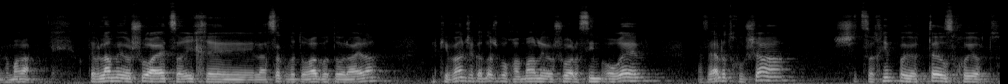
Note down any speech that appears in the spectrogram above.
לגמרא. הוא כותב למה יהושע היה צריך אה, לעסוק בתורה באותו לילה? מכיוון שהקדוש ברוך הוא אמר ליהושע לשים עורב, אז היה לו תחושה שצריכים פה יותר זכויות.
